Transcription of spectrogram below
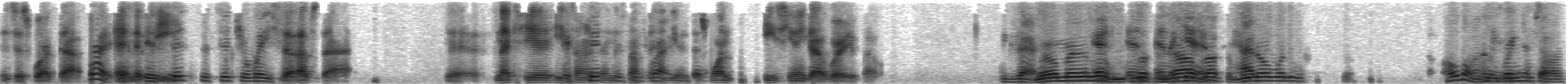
it just worked out. Right. And it, if it he fits the situation. the upside. Yeah, next year he It turns into something. right. You, that's one piece you ain't got to worry about. Exactly. Well, man, look, And- and- listen, and God again, bless him. have- we know what he. Hold on. Let me mm-hmm. bring I'm this sorry. up.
